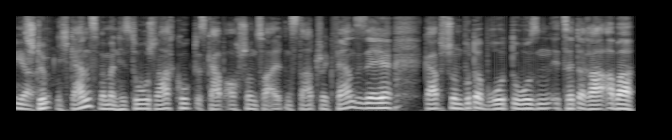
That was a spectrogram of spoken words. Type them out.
ja. stimmt nicht ganz, wenn man historisch nachguckt. Es gab auch schon zur alten Star Trek Fernsehserie, gab es schon Butterbrotdosen etc., aber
